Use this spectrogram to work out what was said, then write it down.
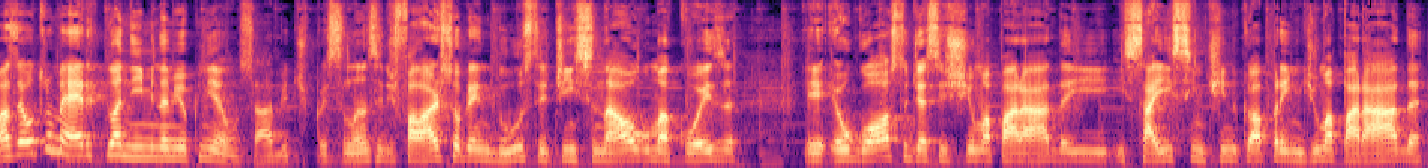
Mas é outro mérito do anime, na minha opinião, sabe? Tipo, esse lance de falar sobre a indústria, te ensinar alguma coisa. Eu gosto de assistir uma parada e, e, sair sentindo que eu aprendi uma parada.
